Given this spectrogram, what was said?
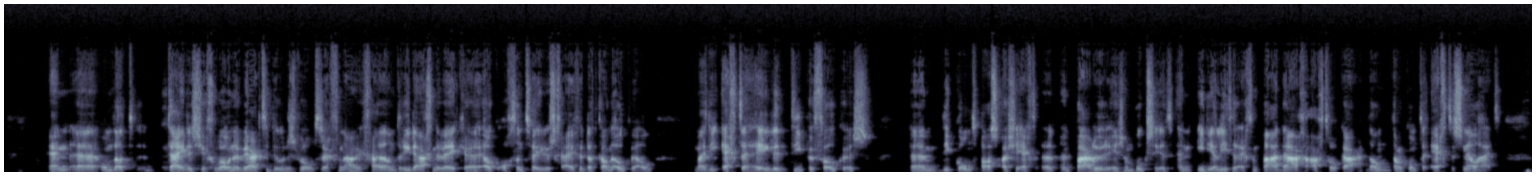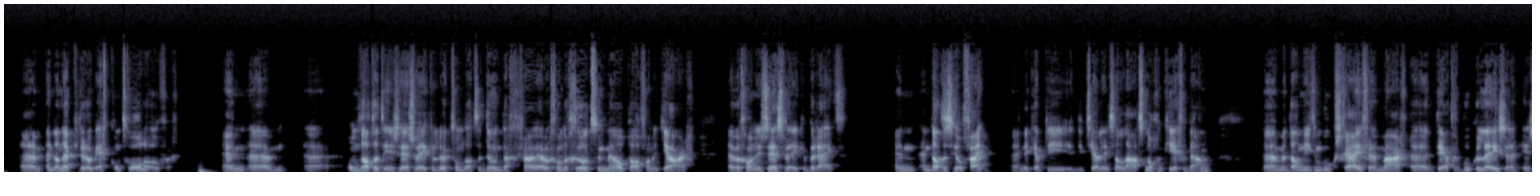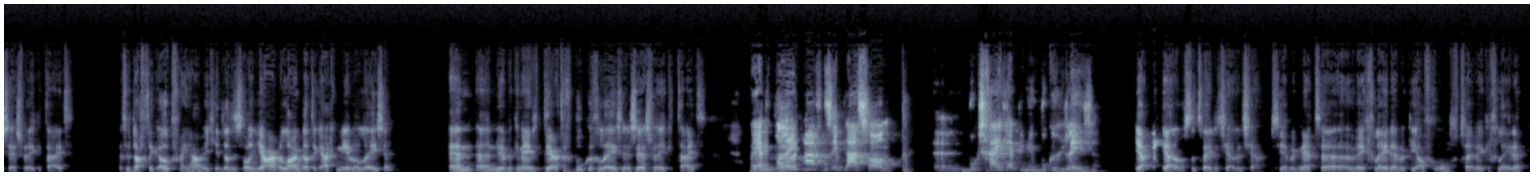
En eh, om dat tijdens je gewone werk te doen, dus bijvoorbeeld te zeggen van nou, ik ga dan drie dagen in de week elke ochtend twee uur schrijven, dat kan ook wel. Maar die echte hele diepe focus, ehm, die komt pas als je echt een, een paar uur in zo'n boek zit en idealiter echt een paar dagen achter elkaar. Dan, dan komt de echte snelheid. Ehm, en dan heb je er ook echt controle over. En ehm, eh, omdat het in zes weken lukt om dat te doen, dacht ik we hebben gewoon de grootste mijlpaal van het jaar, hebben we gewoon in zes weken bereikt. En, en dat is heel fijn. En ik heb die, die challenge dan laatst nog een keer gedaan. Eh, maar dan niet een boek schrijven, maar eh 30 boeken lezen in zes weken tijd. En toen dacht ik ook van, ja, weet je, dat is al jarenlang dat ik eigenlijk meer wil lezen. En eh, nu heb ik ineens 30 boeken gelezen in zes weken tijd. Maar je En, hebt het eh, alleen maar, dus in plaats van eh, boek schrijven, heb je nu boeken gelezen. Ja, ja, dat was de tweede challenge, ja. Dus die heb ik net eh, een week geleden heb ik die afgerond, of twee weken geleden.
